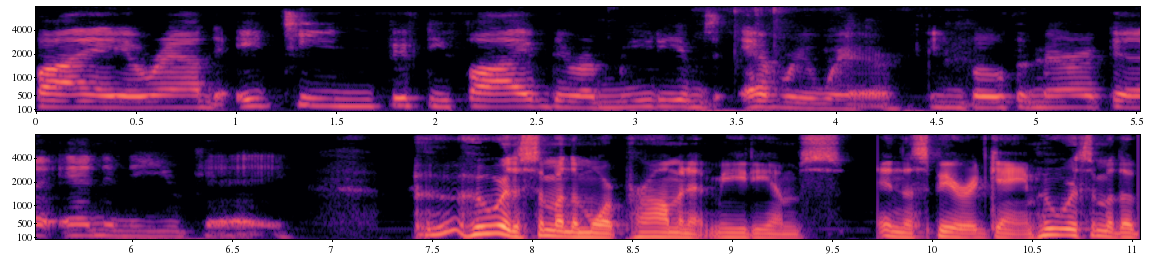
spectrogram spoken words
by around 1855, there are mediums everywhere in both America and in the UK. Who were some of the more prominent mediums in the spirit game? Who were some of the,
